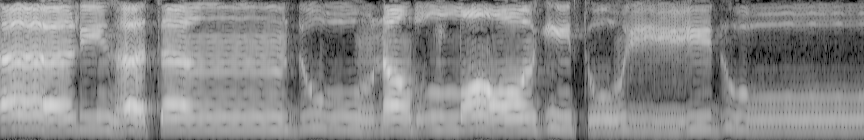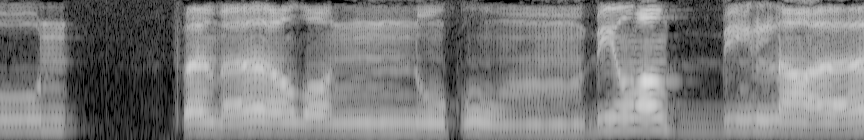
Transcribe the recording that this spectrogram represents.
آلهة دون الله تريدون فما ظنكم برب العالمين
